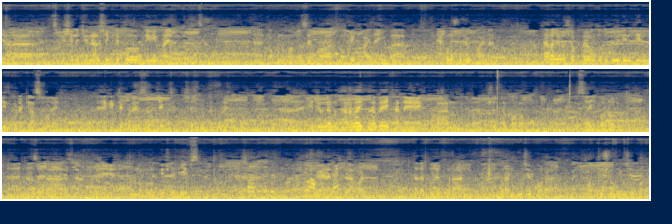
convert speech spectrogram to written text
যারা স্পেশালি জেনারেল শিক্ষিত দিনী ভাই বোন আছেন কখনো মাদ্রাসায় পড়ার টপিক হয় নাই বা এখনও সুযোগ হয় না তারা যেন সপ্তাহে অন্তত দুই দিন তিন দিন করে ক্লাস করে এক একটা করে সাবজেক্ট শেষ করতে পারে। এই জন্য আমরা ধারাবাহিকভাবে এখানে কোরআন আহ, বিশুদ্ধকরণ সহিকরণ নাজারা তারপরে তুলনামূলক কিছু হিপস কিছু অ্যারাবিক গ্রামার তারপরে কোরআন কোরআন বুঝে পড়া অর্থসহ বুঝে পড়া।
